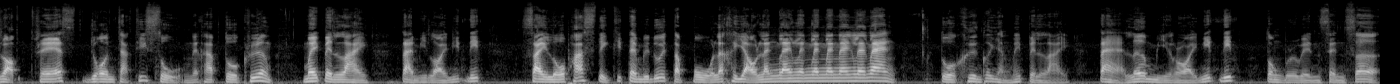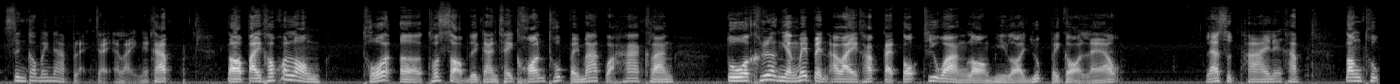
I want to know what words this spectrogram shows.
drop trace โยนจากที่สูงนะครับ ตัวเครื่องไม่เป็นไร แต่มีรอยนิดๆใส่โหลพลาสติกที่เต็มไปด้วยตะปูและเขย่าแรงๆแรงๆแรงๆแรงๆแรงๆตัวเครื่องก็ยังไม่เป็นไร แต่เริ่มมีรอยนิดๆตรงบริเวณเซ็นเซอร์ ซึ่งก็ไม่น่าแปลกใจอะไรนะครับ ต่อไปเขาก็ลองทดทดสอบโดยการใช้ค้อนทุบไปมากกว่า 5 ครั้ง ตัวเครื่องยังไม่เป็นอะไรครับ แต่โต๊ะที่วางรองมีรอยยุบไปก่อนแล้ว และสุดท้ายนะครับ ต้องทุบ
